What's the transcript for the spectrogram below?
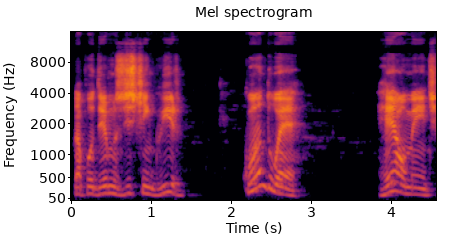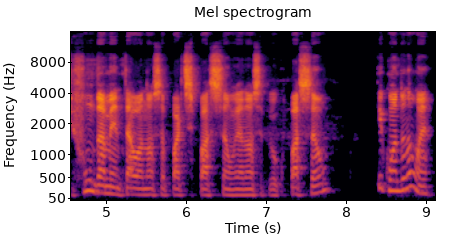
para podermos distinguir quando é realmente fundamental a nossa participação e a nossa preocupação e quando não é.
